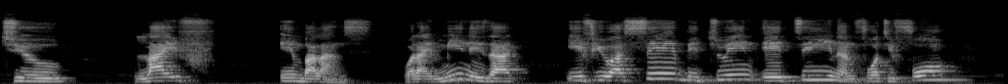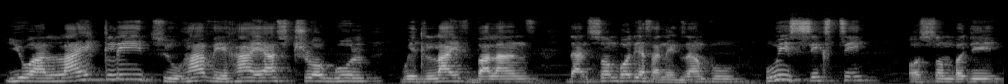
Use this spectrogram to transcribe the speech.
to life imbalance. What I mean is that if you are, say, between 18 and 44, you are likely to have a higher struggle with life balance than somebody, as an example, who is 60 or somebody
